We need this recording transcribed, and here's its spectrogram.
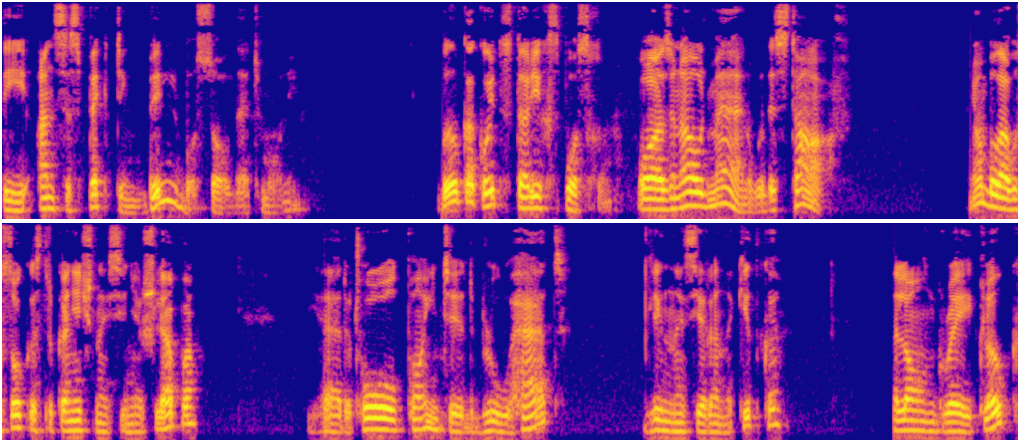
the unsuspecting Bilbo saw that morning, был какой-то старик с посохом, was an old man with a staff. У него была высокая строконечная синяя шляпа, he had a tall pointed blue hat, длинная серая накидка, a long grey cloak,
